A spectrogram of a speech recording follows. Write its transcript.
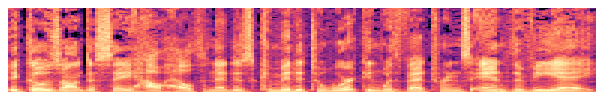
It goes on to say how HealthNet is committed to working with veterans and the VA.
